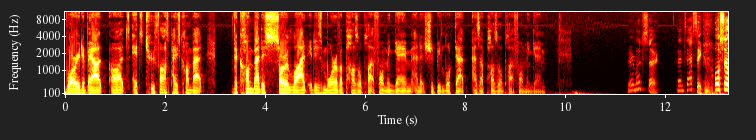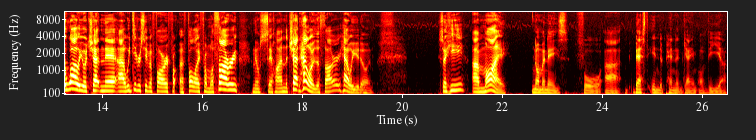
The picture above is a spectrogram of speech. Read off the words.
worried about oh it's it's too fast paced combat, the combat is so light. It is more of a puzzle platforming game, and it should be looked at as a puzzle platforming game. Very much so. Fantastic. Also, while we were chatting there, uh, we did receive a follow, a follow from Lotharu, and they also say hi in the chat. Hello, Lotharu. How are you doing? So here are my nominees for uh, best independent game of the year.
